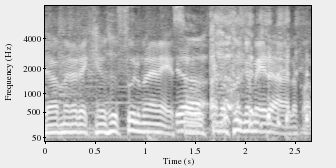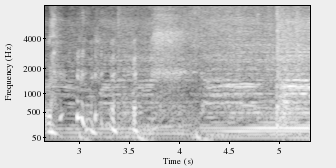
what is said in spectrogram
Ja, men det hur full man än är så Ja. kan man sjunga med där i alla fall.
